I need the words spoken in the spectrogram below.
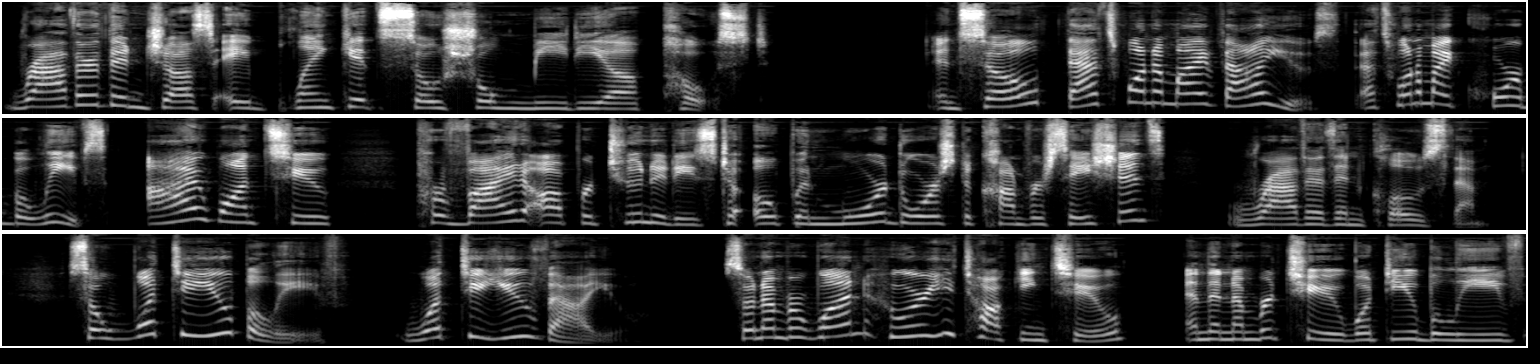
rather than just a blanket social media post. And so that's one of my values. That's one of my core beliefs. I want to provide opportunities to open more doors to conversations rather than close them. So, what do you believe? What do you value? So, number one, who are you talking to? And then number two, what do you believe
